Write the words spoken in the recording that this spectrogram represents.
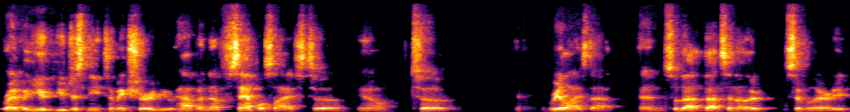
right, but you you just need to make sure you have enough sample size to you know to realize that, and so that that's another similarity.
